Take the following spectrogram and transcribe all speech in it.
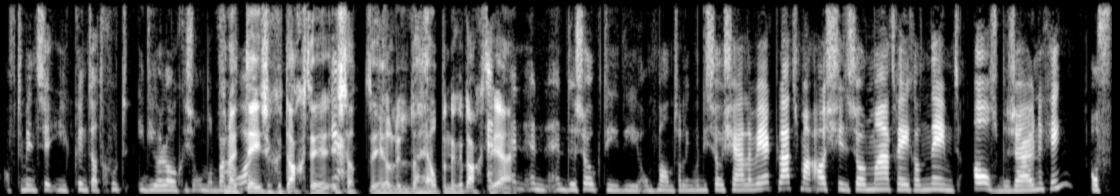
of tenminste, je kunt dat goed ideologisch onderbouwen. Vanuit deze gedachte is dat een heel helpende gedachte. En, ja. en, en, en dus ook die, die ontmanteling van die sociale werkplaats. Maar als je zo'n maatregel neemt als bezuiniging, of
